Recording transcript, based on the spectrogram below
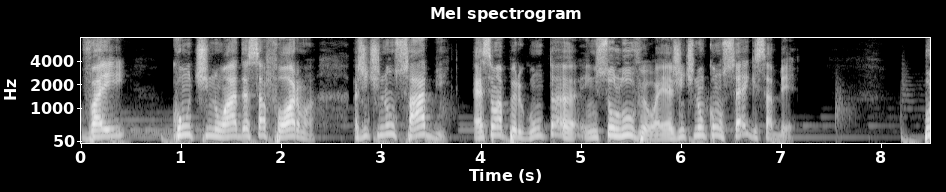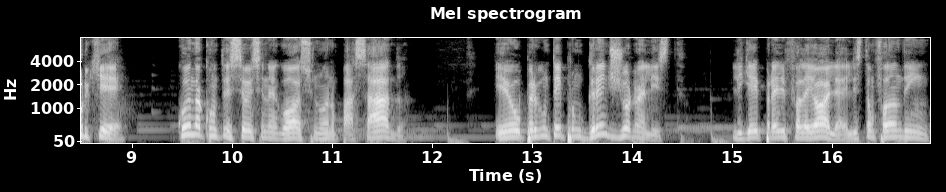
vai continuar dessa forma? A gente não sabe. Essa é uma pergunta insolúvel, aí a gente não consegue saber. Por quê? Quando aconteceu esse negócio no ano passado, eu perguntei para um grande jornalista. Liguei para ele e falei: "Olha, eles estão falando em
